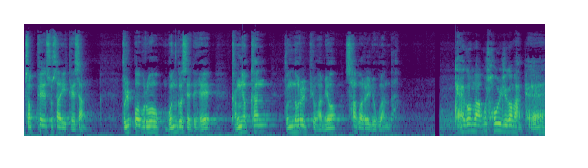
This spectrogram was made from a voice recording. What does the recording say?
적폐 수사의 대상, 불법으로 몬 것에 대해 강력한 분노를 표하며 사과를 요구한다. 대검하고 서울지검 앞에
